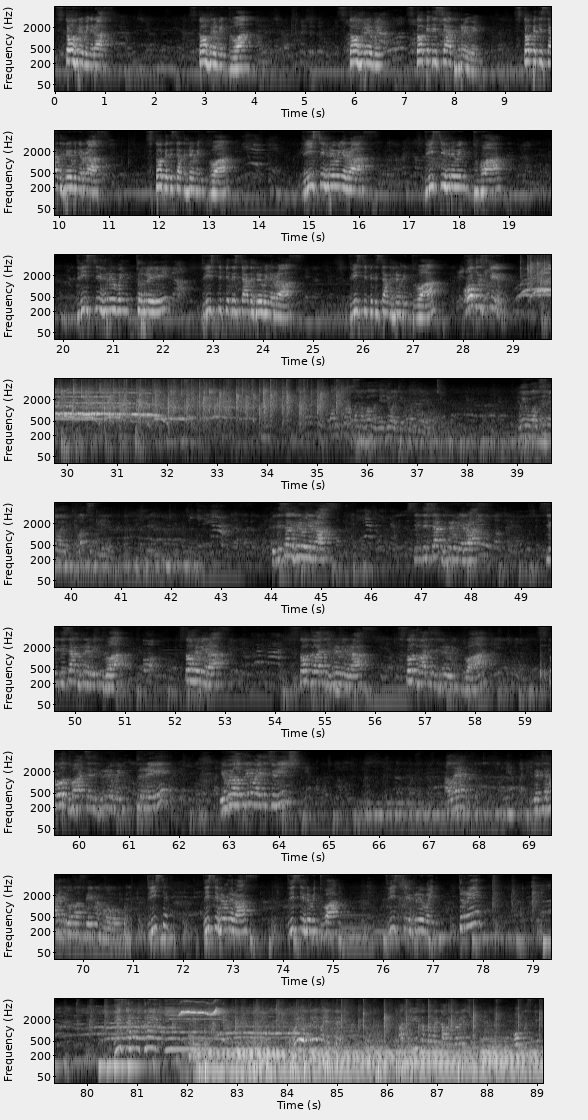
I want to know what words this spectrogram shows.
100 гривень раз. 100 гривень два. 100 гривень. 150 гривень. 150 гривень раз. 150 гривень два. 200 гривень раз. 200 гривень два. 200 гривень три. 250 гривень раз. 250 гривень два. Облески! Самое главное, не одевайте его на голову. Мы его оцениваем 20 гривен. 50 гривень раз. 70 гривень раз. 70 гривень два. 100 гривень раз. 120 гривень раз. 120 гривень два. 120 гривень три. І ви отримаєте цю річ. Але не вдягайте, будь ласка, її на голову. 200? 200 гривень раз. 200 гривень два. 200 гривень 3. 200 гривень 3 і ви отримаєте активіста та Майдану, до речі, оплески.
